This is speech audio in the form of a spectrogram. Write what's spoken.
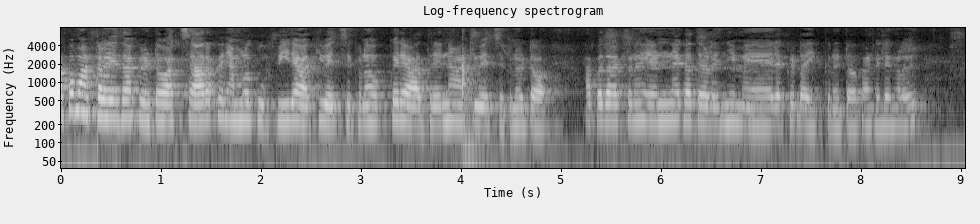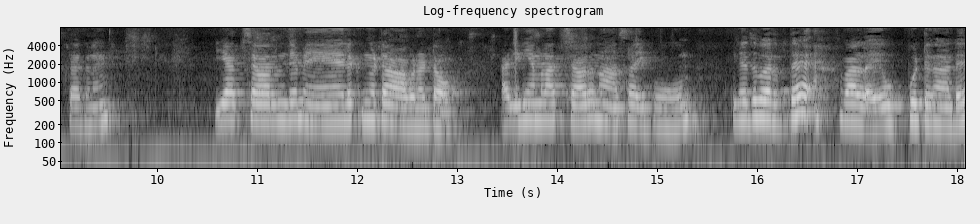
അപ്പോൾ മക്കളെ ഇതാക്കണം കേട്ടോ അച്ചാറൊക്കെ നമ്മൾ കുപ്പിയിലാക്കി വെച്ചിക്കണം. ഒക്കെ രാത്രി തന്നെ ആക്കി വെച്ചിക്കണം കേട്ടോ അപ്പോൾ ഇതാക്കണ എണ്ണയൊക്കെ തെളിഞ്ഞ് മേലൊക്കെ ഉണ്ടായിക്കണം കേട്ടോ കണ്ടില്ല നിങ്ങൾ ഇതാക്കണേ. ഈ അച്ചാറിന്റെ മേലൊക്കെ ഇങ്ങോട്ട് ആവണം കേട്ടോ അല്ലെങ്കിൽ നമ്മൾ അച്ചാർ നാശമായി പോവും. പിന്നെ ഇത് വെറുതെ വെള്ള ഉപ്പിട്ടുകാണ്ട്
